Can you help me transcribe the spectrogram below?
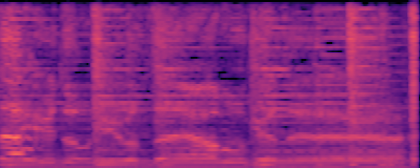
た人には背を向けて。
